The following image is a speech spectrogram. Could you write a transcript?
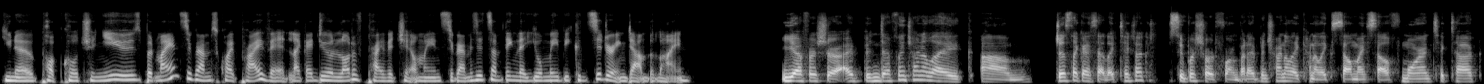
you know, pop culture news, but my Instagram is quite private. Like I do a lot of private shit on my Instagram. Is it something that you're maybe considering down the line? Yeah, for sure. I've been definitely trying to like um just like I said, like TikTok super short form, but I've been trying to like kind of like sell myself more on TikTok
